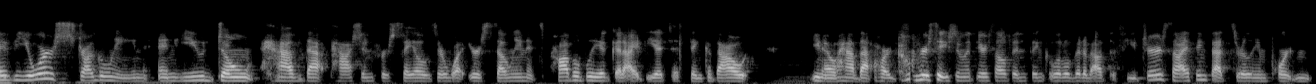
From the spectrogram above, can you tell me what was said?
if you're struggling and you don't have that passion for sales or what you're selling it's probably a good idea to think about you know have that hard conversation with yourself and think a little bit about the future so i think that's really important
